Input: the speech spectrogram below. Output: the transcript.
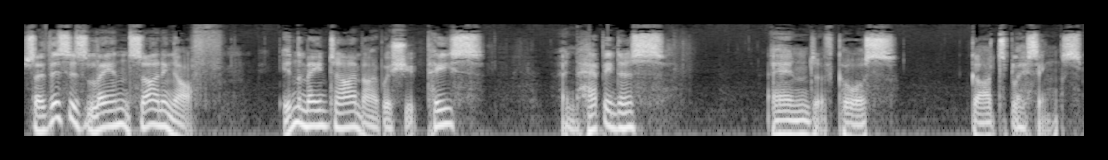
So this is Len signing off. In the meantime, I wish you peace and happiness and, of course, God's blessings.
